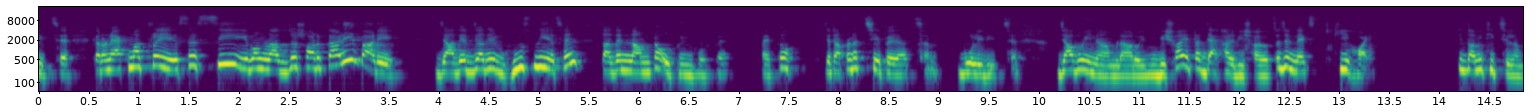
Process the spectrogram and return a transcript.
দিচ্ছে। কারণ একমাত্র এসএসসি এবং রাজ্য সরকারই পারে যাদের যাদের ঘুষ নিয়েছেন তাদের নামটা ওপেন করতে। তাই তো? যেটা আপনারা চেপে যাচ্ছেন, বলি দিচ্ছেন। যাবই না আমরা আর ওই বিষয়, এটা দেখার বিষয় হচ্ছে যে নেক্সট কি হয়। কিন্তু আমি ঠিক ছিলাম।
